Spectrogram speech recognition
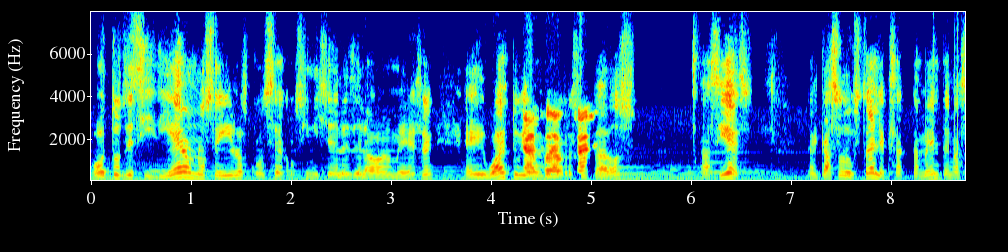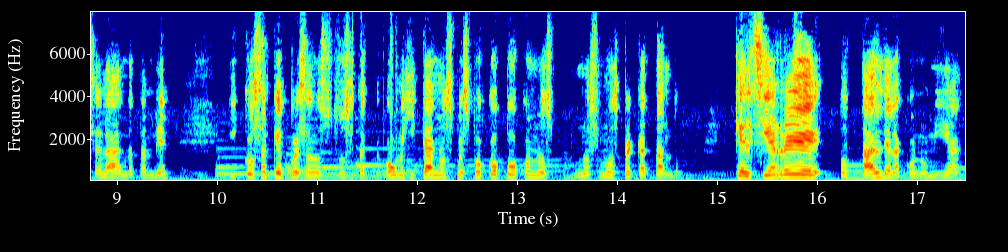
otros decidieron no seguir los consejos iniciales de la OMS e igual tuvieron buenos resultados. Así es. El caso de Australia, exactamente, Nueva Zelanda también. Y cosa que pues a nosotros como mexicanos pues poco a poco nos, nos fuimos percatando que el cierre total de la economía,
